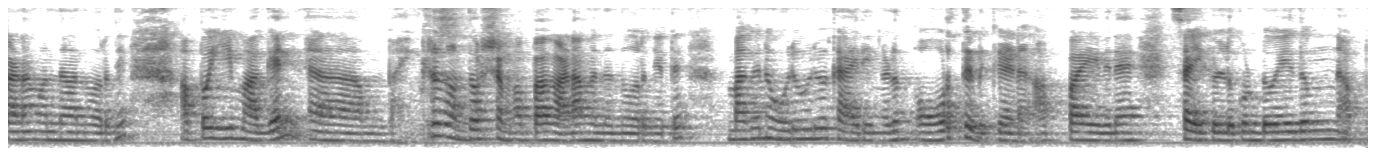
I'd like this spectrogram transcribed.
കാണാൻ വന്നതെന്ന് പറഞ്ഞ്. അപ്പോൾ ഈ മകൻ ഭയങ്കര സന്തോഷം അപ്പ കാണാൻ വന്നെന്ന് പറഞ്ഞിട്ട് മകൻ ഓരോരോ കാര്യങ്ങളും ഓർത്തെടുക്കുകയാണ് അപ്പ ഇവനെ സൈക്കിളിൽ കൊണ്ടുപോയതും അപ്പ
